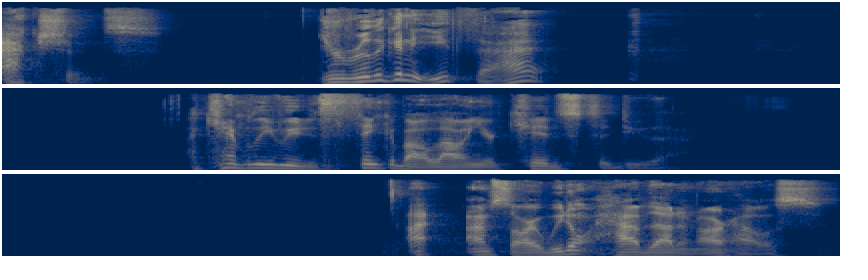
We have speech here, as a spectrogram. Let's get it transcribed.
actions. You're really going to eat that? I can't believe you'd think about allowing your kids to do that. I, am sorry, we don't have that in our house.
